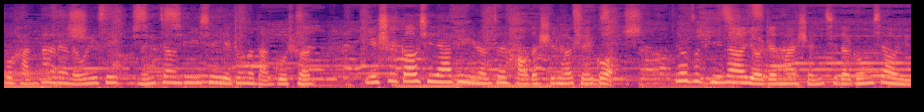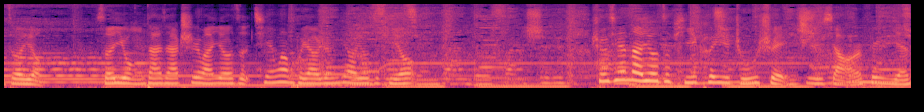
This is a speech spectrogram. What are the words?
富含大量的 VC，能降低血液中的胆固醇，也是高血压病人最好的食疗水果。柚子皮呢有着它神奇的功效与作用，所以我们大家吃完柚子千万不要扔掉柚子皮哦。首先呢，柚子皮可以煮水治小儿肺炎。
